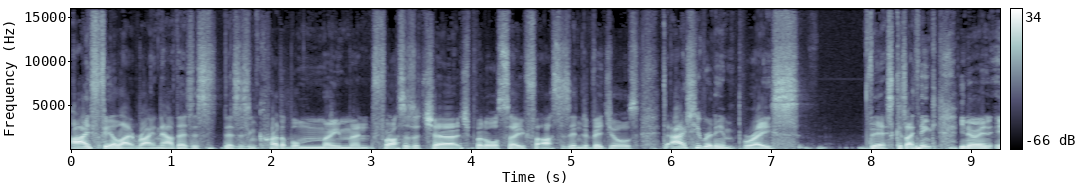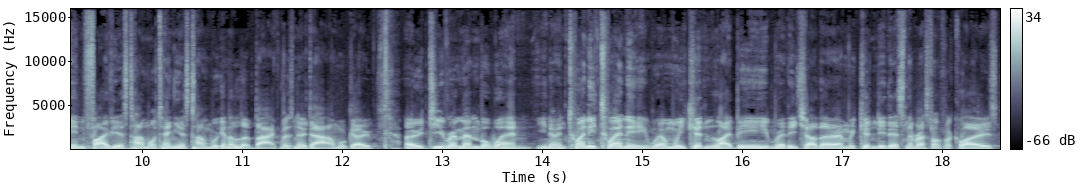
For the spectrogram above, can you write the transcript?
I feel like right now there's this there's this incredible moment for us as a church, but also for us as individuals to actually really embrace this? Because I think you know in, in five years time or ten years time we're going to look back there's no doubt and we'll go oh do you remember when? You know in 2020 when we couldn't like be with each other and we couldn't do this and the restaurants were closed.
